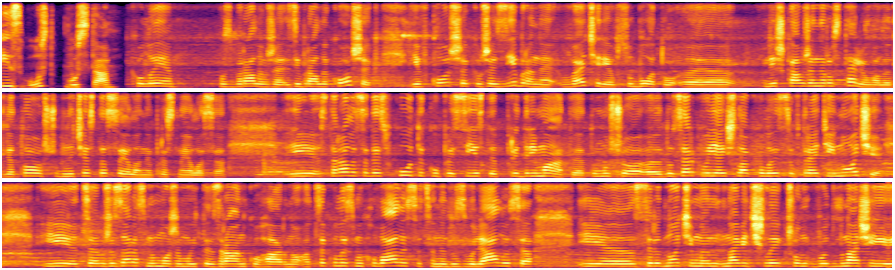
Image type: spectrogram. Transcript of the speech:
із вуст в уста. Коли позбирали вже, зібрали кошик, і в кошик вже зібране ввечері, в суботу, е, ліжка вже не розстелювали для того, щоб нечиста сила не приснилася. І старалися десь в кутику присісти, придрімати, тому що е, до церкви я йшла колись в третій ночі, і це вже зараз ми можемо йти зранку гарно. А це колись ми ховалися, це не дозволялося. І е, серед ночі ми навіть йшли, якщо в нашій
